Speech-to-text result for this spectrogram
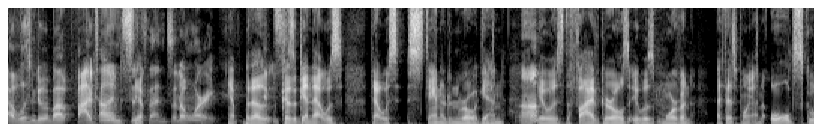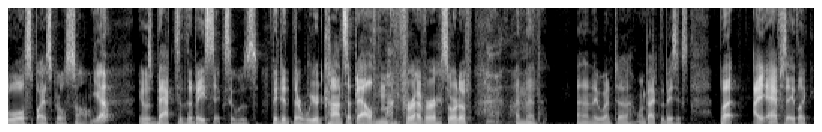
I've listened to it about five times since Yep. then, so don't worry. Yep, but that It's- because again that was that was Stannard and Rowe again. Uh-huh. It was the five girls. It was more of an at this point an old school Spice Girls song. Yep. It was back to the basics. It was they did their weird concept album on Forever, sort of, and then and then they went uh, went back to the basics. But I have to say, like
